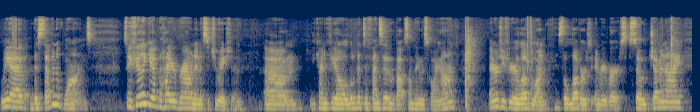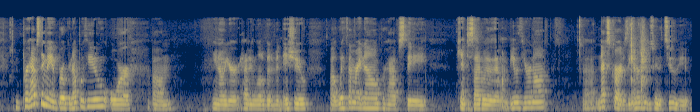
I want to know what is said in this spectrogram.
We have the Seven of Wands. So you feel like you have the higher ground in a situation. Um, you kind of feel a little bit defensive about something that's going on. Energy for your loved one is the lovers in reverse. So Gemini, perhaps they may have broken up with you or, um, you know, you're having a little bit of an issue uh, with them right now. Perhaps they can't decide whether they want to be with you or not. Uh, next card is the energy between the two of you.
